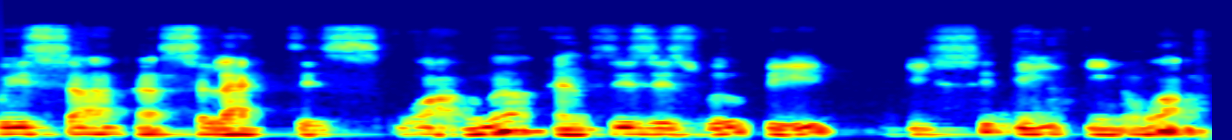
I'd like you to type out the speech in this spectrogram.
we uh, select this one and this is will be BCD in 1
